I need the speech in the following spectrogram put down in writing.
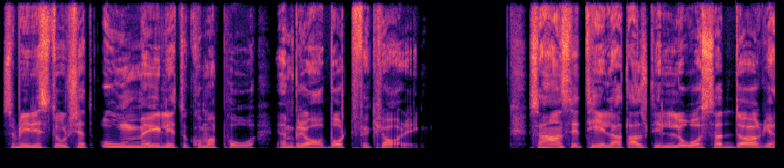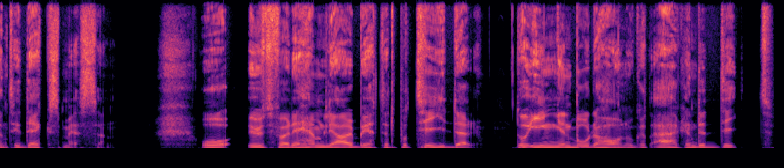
så blir det i stort sett omöjligt att komma på en bra bortförklaring. Så han ser till att alltid låsa dörren till däcksmässen och utför det hemliga arbetet på tider då ingen borde ha något ärende dit.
